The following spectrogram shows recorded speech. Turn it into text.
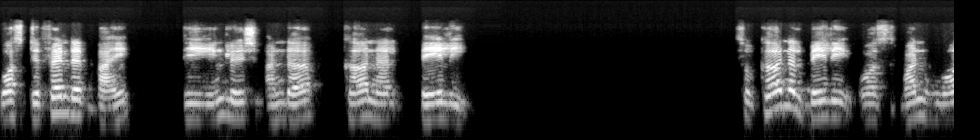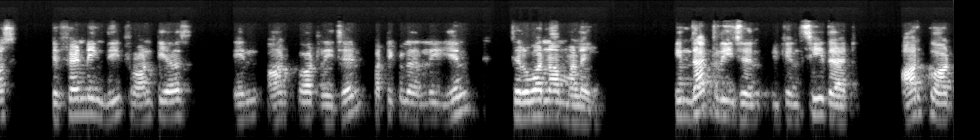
was defended by the English under Colonel Baillie. So Colonel Baillie was one who was defending the frontiers in Arcot region, particularly in Tiruvannamalai. In that region, you can see that Arcot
